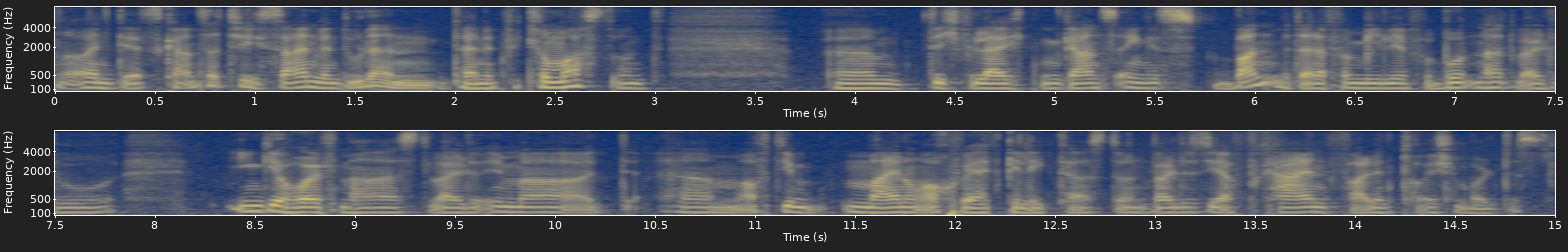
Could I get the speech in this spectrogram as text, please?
Und jetzt kann es natürlich sein, wenn du dann deine Entwicklung machst und ähm, dich vielleicht ein ganz enges Band mit deiner Familie verbunden hat, weil du ihnen geholfen hast, weil du immer ähm, auf die Meinung auch Wert gelegt hast und weil du sie auf keinen Fall enttäuschen wolltest.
